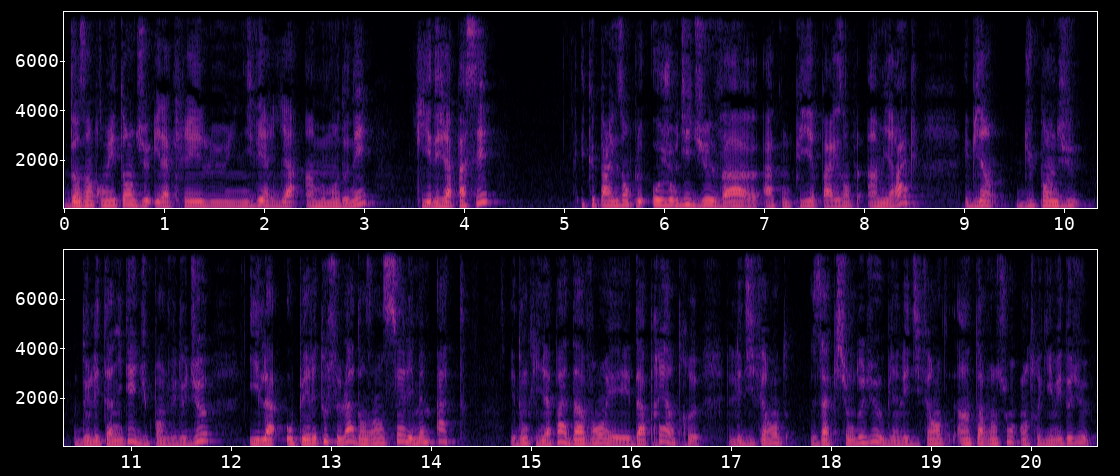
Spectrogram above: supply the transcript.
dans un premier temps, Dieu il a créé l'univers il y a un moment donné, qui est déjà passé, et que par exemple, aujourd'hui, Dieu va euh, accomplir, par exemple, un miracle, eh bien, du point de vue de l'éternité, du point de vue de Dieu, il a opéré tout cela dans un seul et même acte. Et donc, il n'y a pas d'avant et d'après entre les différentes actions de Dieu, ou bien les différentes interventions, entre guillemets, de Dieu.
